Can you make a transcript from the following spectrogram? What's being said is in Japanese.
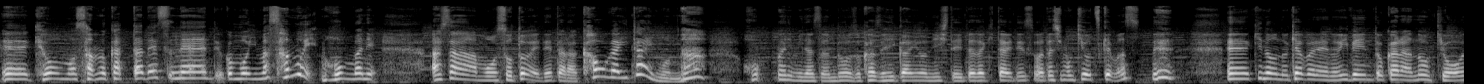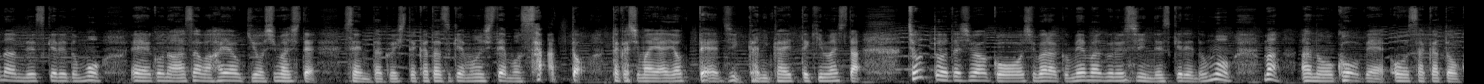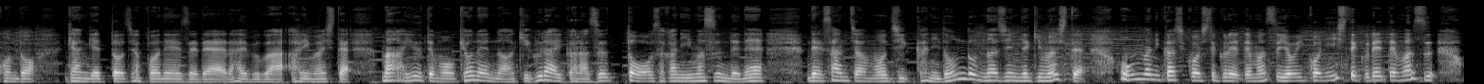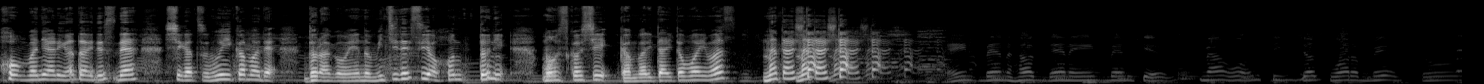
えー、今日も寒かったですね。っていうかもう今寒い。もうほんまに。朝もう外へ出たら顔が痛いもんな。ほんまに皆さんどうぞ風邪ひかんようにしていただきたいです。私も気をつけます。ね、えー、昨日のキャバレーのイベントからの今日なんですけれども、えー、この朝は早起きをしまして洗濯して片付けもしてもうさっと高島屋寄って実家に帰ってきました。ちょっと私はこうしばらく目まぐるしいんですけれどもまああの神戸大阪と今度ギャンゲットジャポネーゼでライブがありましてまあ言うても去年の秋ぐらいからずっと大阪にいますんでね。でさんちゃんも実家にどんどん馴染んできましてほんまに賢してくれてます。良い子にしてくれてます。ほんまにありがたいですね。4月6日までドラゴンへの道ですよ。本当に。もう少し頑張りたいと思います。また明日。また明日。Ain't been hugged and ain't been kissed. Now I see just what I missed. Oh.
